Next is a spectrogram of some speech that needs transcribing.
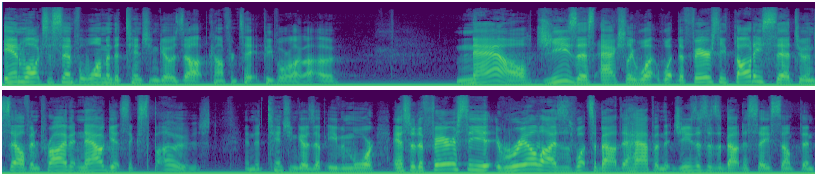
in walks a sinful woman, the tension goes up. Confronta- people are like, uh oh. Now, Jesus actually, what, what the Pharisee thought he said to himself in private now gets exposed. And the tension goes up even more. And so the Pharisee realizes what's about to happen, that Jesus is about to say something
